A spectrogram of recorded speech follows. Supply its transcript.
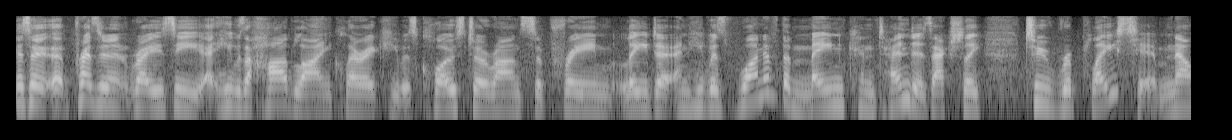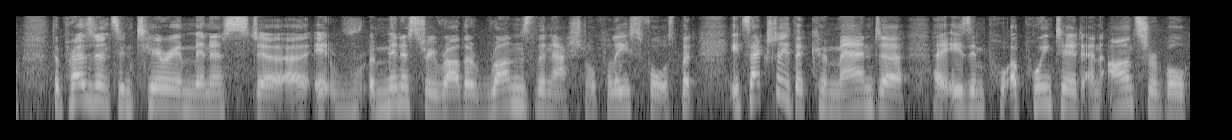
Yeah, so uh, President Raisi, he was a hardline cleric. He was close to Iran's supreme leader, and he was one of the main contenders, actually, to replace him. Now, the president's interior minister, uh, it, ministry rather, runs the national police force, but it's actually the commander uh, is appointed and answerable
